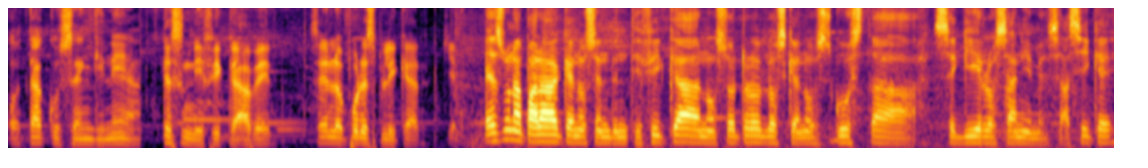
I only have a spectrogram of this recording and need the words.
Otakus en Guinea. ¿qué significa? A ver, ¿se lo puede explicar? Es una palabra que nos identifica a nosotros los que nos gusta seguir los animes. Así que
